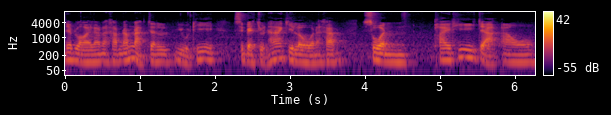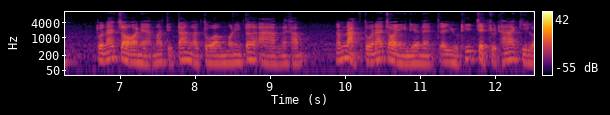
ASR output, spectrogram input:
เรียบร้อยแล้วนะครับ น้ำหนักจะอยู่ที่ 11.5 กิโลนะครับ ส่วนใครที่อยากเอาตัวหน้าจอเนี่ยมาติดตั้งกับตัวมอนิเตอร์อาร์มนะครับ น้ำหนักตัวหน้าจออย่างเดียวเนี่ยจะอยู่ที่ 7.5 กิโล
